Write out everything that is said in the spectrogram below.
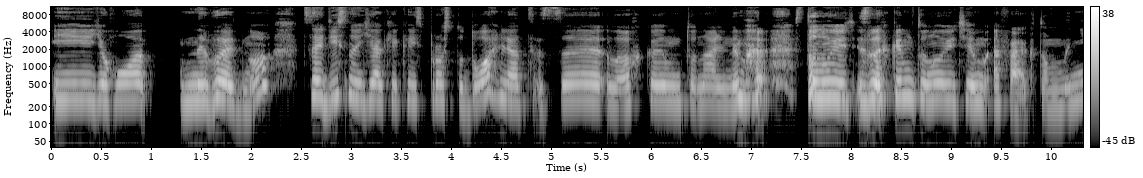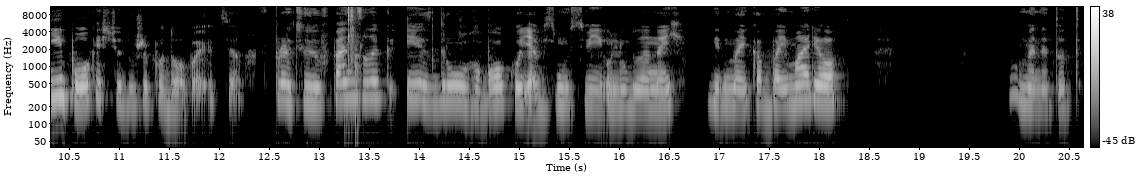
і його не видно. Це дійсно як якийсь просто догляд з легким тональним з, легким тонуючим ефектом. Мені поки що дуже подобається. Працюю в пензлик, і з другого боку я візьму свій улюблений від Makeup by Mario. У мене тут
